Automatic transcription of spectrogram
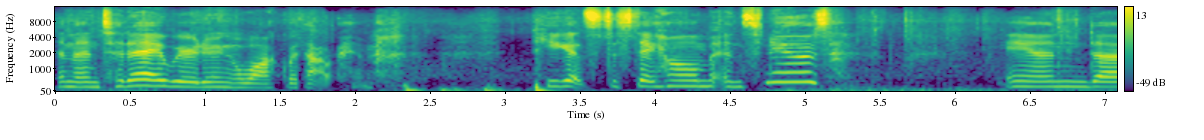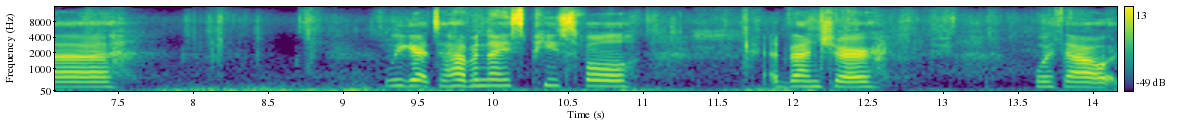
and then today we were doing a walk without him. He gets to stay home and snooze, and uh, we get to have a nice, peaceful adventure without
